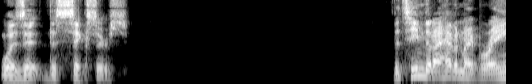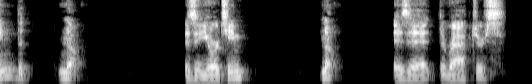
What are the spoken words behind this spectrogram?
Was it the Sixers? The team that I have in my brain, the no. Is it your team? No. Is it the Raptors?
